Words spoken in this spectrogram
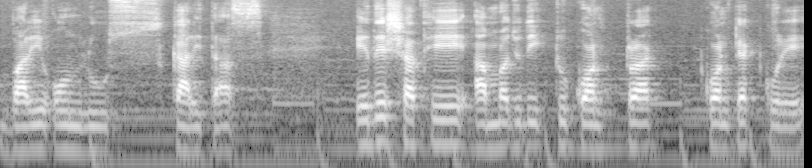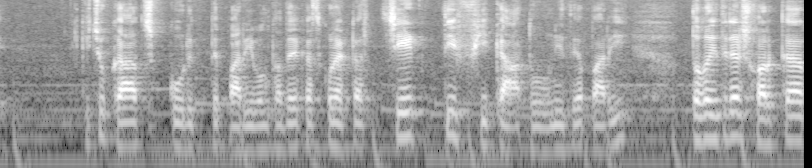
বাড়ি অনলুস কারিতাস। এদের সাথে আমরা যদি একটু কন্ট্রাক্ট কন্ট্যাক্ট করে কিছু কাজ করতে পারি এবং তাদের কাছে কোনো একটা চের্টিফিকাতও নিতে পারি, তখন ইতালিয়ান সরকার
